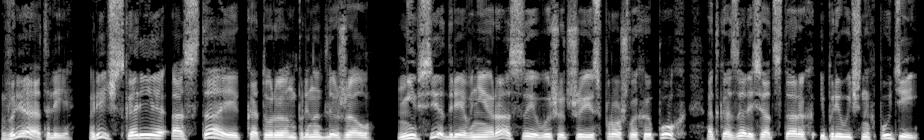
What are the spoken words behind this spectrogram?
«Вряд ли. Речь скорее о стае, к которой он принадлежал, не все древние расы, вышедшие из прошлых эпох, отказались от старых и привычных путей.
